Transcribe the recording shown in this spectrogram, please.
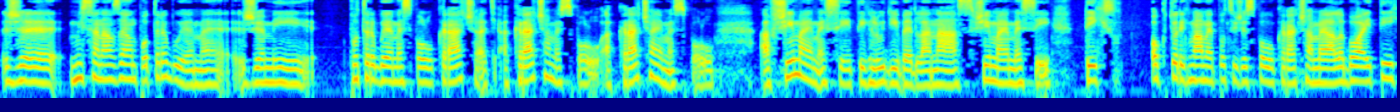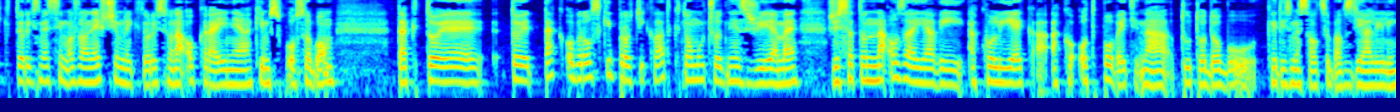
že my sa navzájom potrebujeme, že my potrebujeme spolu kráčať a kráčame spolu a kráčajme spolu a všímajme si tých ľudí vedľa nás, všímajme si tých, o ktorých máme pocit, že spolu kráčame, alebo aj tých, ktorých sme si možno nevšimli, ktorí sú na okraji nejakým spôsobom tak to je, to je tak obrovský protiklad k tomu, čo dnes žijeme, že sa to naozaj javí ako liek a ako odpoveď na túto dobu, kedy sme sa od seba vzdialili.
